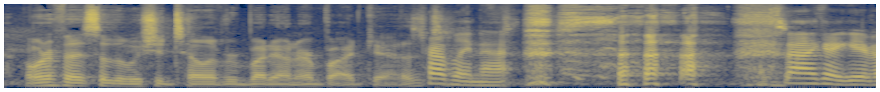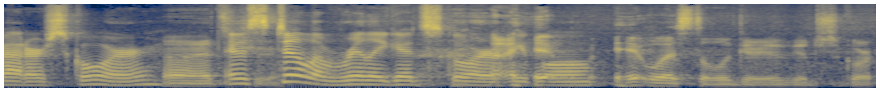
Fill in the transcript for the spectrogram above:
I wonder if that's something we should tell everybody on our podcast. Probably not. it's not like I gave out her score. Uh, that's it was true. still a really good score, people. It, it was still a good, good score,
